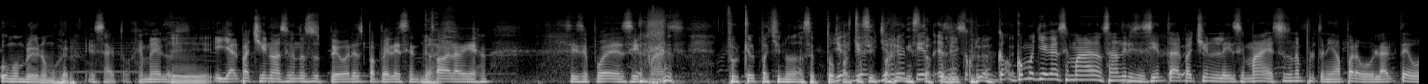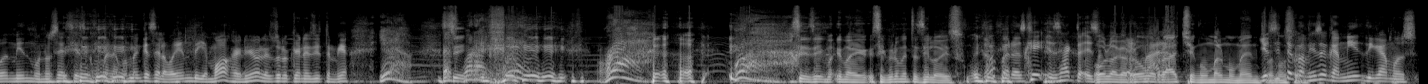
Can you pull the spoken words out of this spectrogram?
un hombre y una mujer. Exacto, gemelos. Eh, y ya el Pacino hace uno de sus peores papeles en toda la vida. Si se puede decir más. ¿Por qué el Pacino aceptó Yo- participar yo no en esta entiendo, eso es película? como- ¿Cómo, llega ese Adam Sandler y se sienta al Pacino y le dice, ma, esta es una oportunidad para burlarte de vos mismo? No sé si es como la forma en que se lo vende y ma, genial, eso es lo que necesito. Mira, yeah, that's Sí. what I. Sí, sí, seguramente sí lo hizo. No, pero es que, exacto. Es, o lo agarró borracho en un mal momento. Yo sí no te sé. confieso que a mí, digamos,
